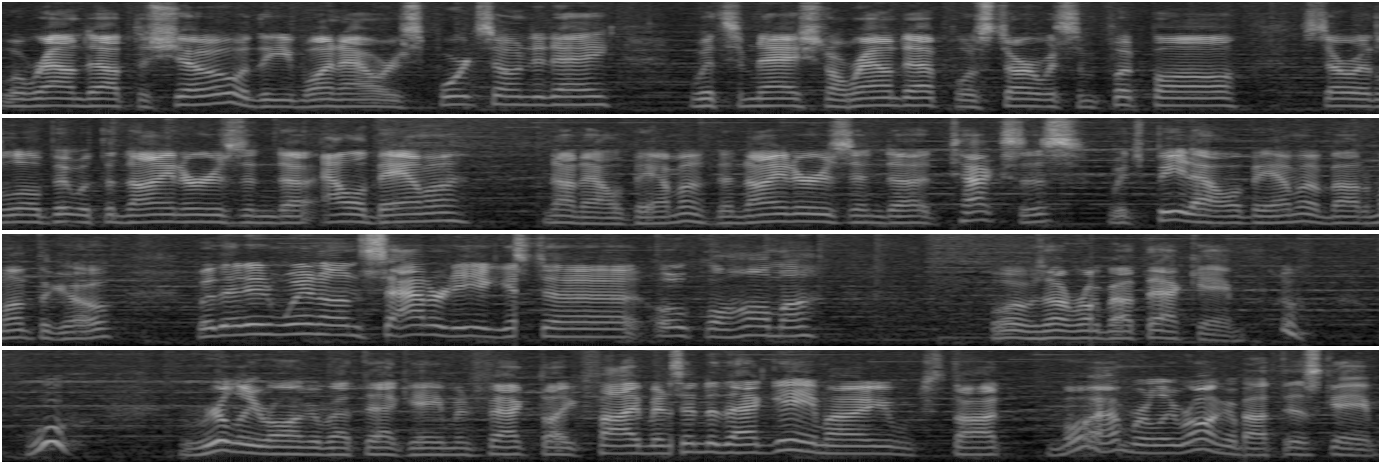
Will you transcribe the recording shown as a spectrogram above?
We'll round out the show, of the one hour sports zone today, with some national roundup. We'll start with some football. Start with a little bit with the Niners and uh, Alabama, not Alabama, the Niners and uh, Texas, which beat Alabama about a month ago, but they didn't win on Saturday against uh, Oklahoma. Boy, was I wrong about that game. Woo, really wrong about that game. In fact, like five minutes into that game, I thought, boy, I'm really wrong about this game.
